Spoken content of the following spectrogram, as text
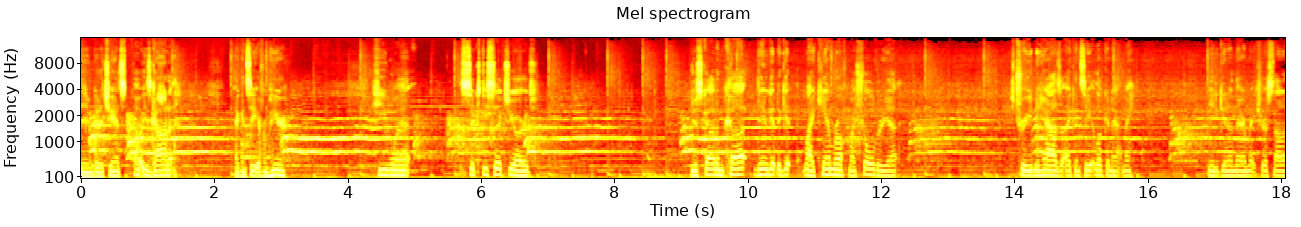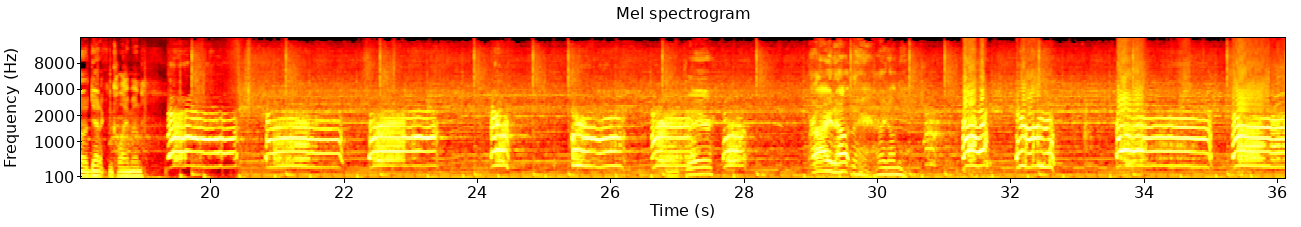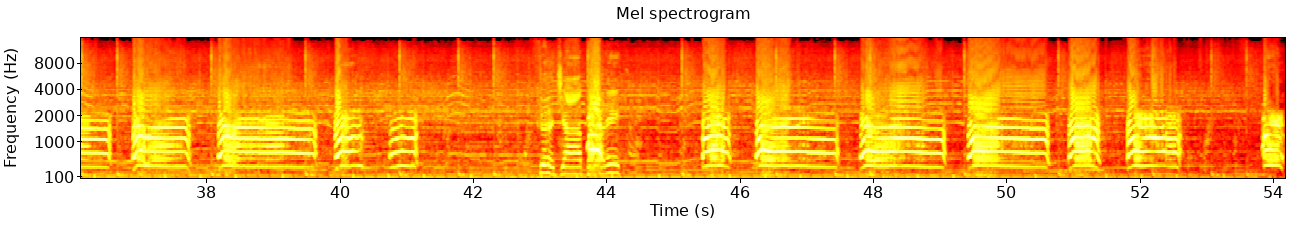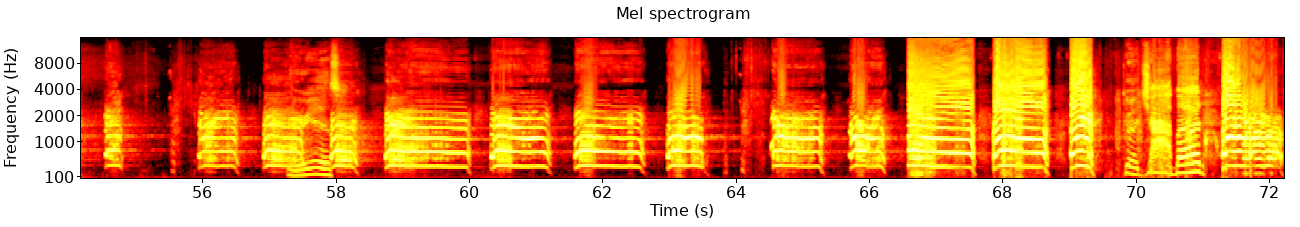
Didn't even get a chance. Oh, he's got it. I can see it from here. He went 66 yards. Just got him cut. Didn't get to get my camera off my shoulder yet. He's treating he has it. I can see it looking at me. Need to get in there and make sure it's not on a dent it can climb in. Right out there. Right on there. Good job, buddy. There he is. Job, bud.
